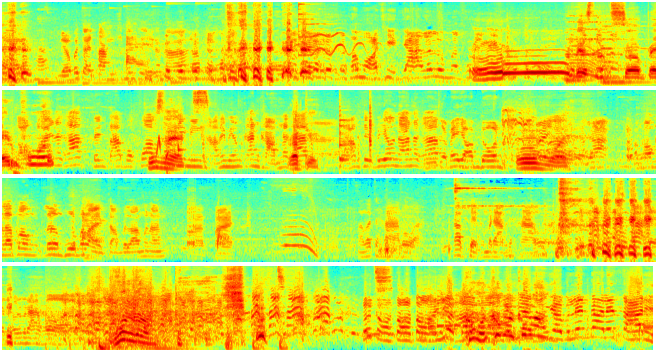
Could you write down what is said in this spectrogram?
เลือดไม่โคตรเยอะเลยอุ้ยแบบนี้แม่งโคตรแน่นเดี๋ยวไปจ่ายตังค์ช่องสี่นะครับถ้าหมอฉีดยาแล้วลุงมา Oh, this looks so ต่อไป painful. นะครับ เป็นตาปกป้อง Who's ไม่ next? มีขำไม่มีต้องการขำนะครับ Okay. สามสิบวิเท่านั้นนะครับจะไม่ยอมโดน Oh boy. ยากพร้อมแล้วป้องเริ่มพูดเมื่อไหร่จับเวลาเมื่อนั้น จัดไป มันว่าจะหาป่าวะถ้าเสียงธรรมดามันจะหาป่ะธรรมดาพอ Hold on. เฮ้ยต่อต่อต่อเยี่ยม Come on, come on, come on อย่าไปเล่นหน้าเล่นตาดิ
